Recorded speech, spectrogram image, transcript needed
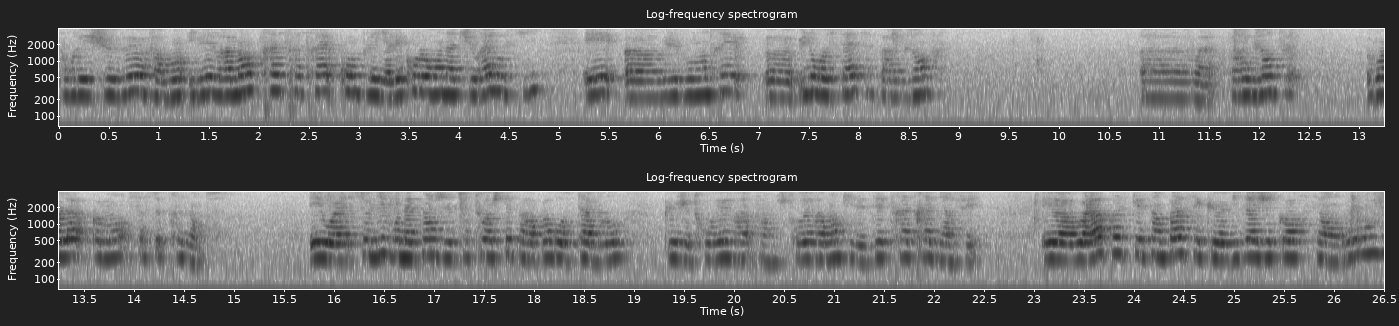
pour les cheveux. Enfin bon, il est vraiment très très très complet. Il y a les colorants naturels aussi. Et je vais vous montrer une recette par exemple. voilà, par exemple, voilà comment ça se présente. Et ouais, ce livre, honnêtement, je l'ai surtout acheté par rapport au tableau que je trouvais, enfin, je trouvais vraiment qu'ils étaient très très bien faits. Et euh, voilà, après ce qui est sympa, c'est que visage et corps, c'est en rouge,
